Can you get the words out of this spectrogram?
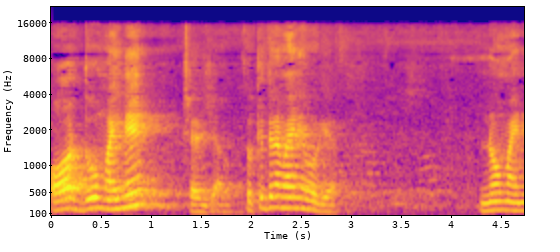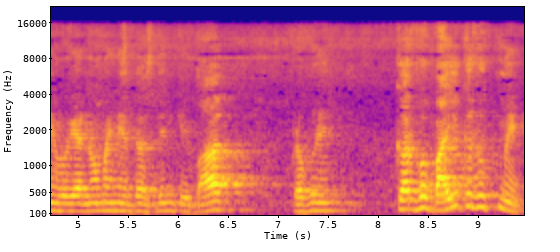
और दो महीने ठहर जाओ। तो कितने महीने हो गया? नौ महीने हो गया। नौ महीने, दस दिन के बाद प्रभु ने गर्भवायु के रूप में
